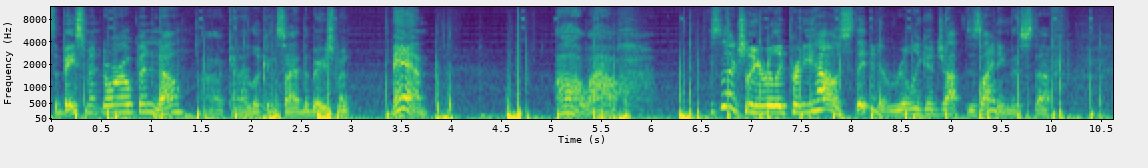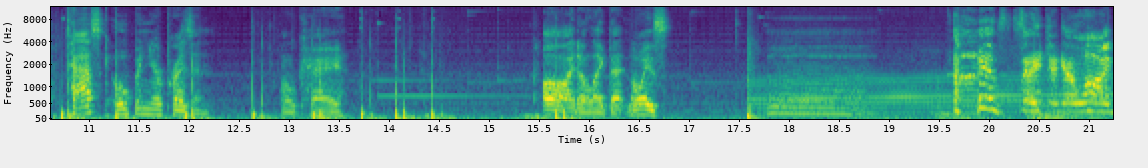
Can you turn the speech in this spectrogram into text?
the basement door open? No? Uh, can I look inside the basement? Man! Oh, wow. This is actually a really pretty house. They did a really good job designing this stuff. Task, open your present. Okay. Oh, I don't like that noise. Uh, it's taking a long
